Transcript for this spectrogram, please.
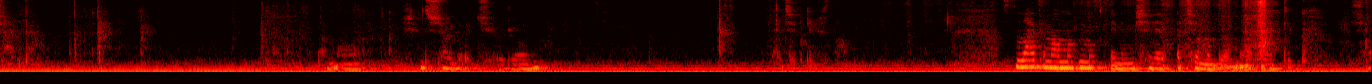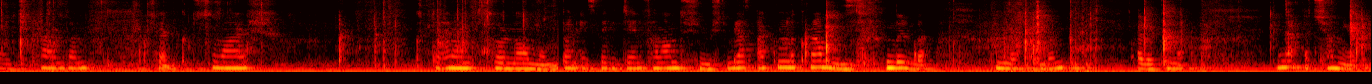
Şöyle. Tamam. Şimdi şöyle açıyorum. Açabilirsem. Siz zaten anladınız benim bir şeyler açamadığımı artık. Şöyle çıkardım. Şöyle bir kutusu var. Kutuda herhangi bir sorun olmamış. Ben ezilebileceğini falan düşünmüştüm. Biraz aklımda kuran bir insandır da. Bunu da. Evet yine, yine açamıyorum.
